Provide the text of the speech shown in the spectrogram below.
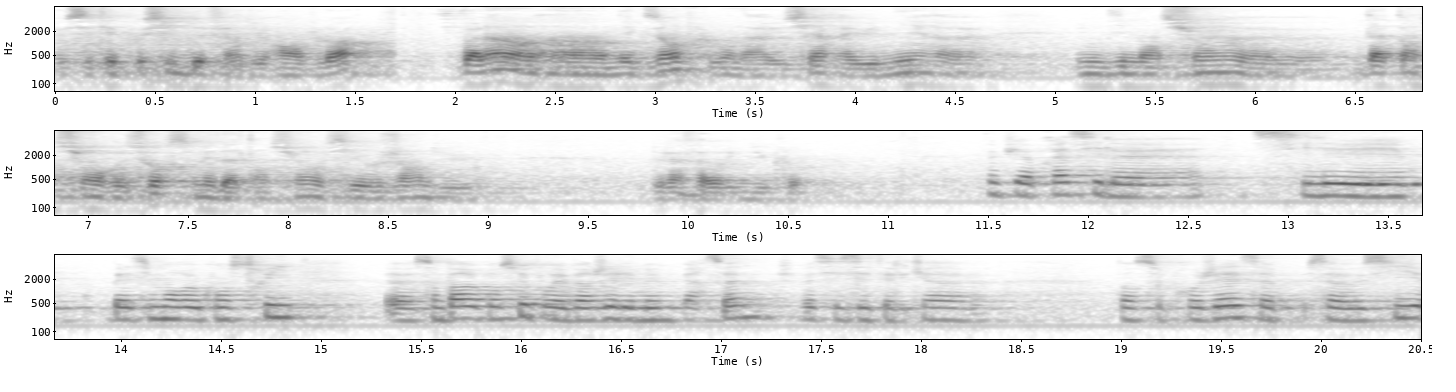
que c'était possible de faire du réemploi. Voilà un, exemple où on a réussi à réunir euh, une dimension d'attention aux ressources, mais d'attention aussi aux gens du, de la fabrique du clos. Et puis après, si, le, si les bâtiments reconstruits ne sont pas reconstruits pour héberger les mêmes personnes, je ne sais pas si c'était le cas dans ce projet, ça, ça aussi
